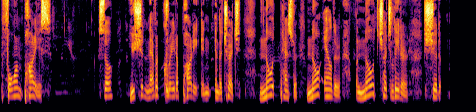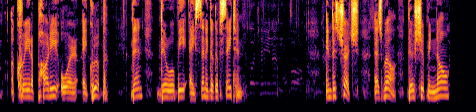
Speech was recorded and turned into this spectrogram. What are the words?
form parties. So you should never create a party in, in the church. No pastor, no elder, no church leader should uh, create a party or a group. Then there will be a synagogue of Satan. In this church as well, there should be no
